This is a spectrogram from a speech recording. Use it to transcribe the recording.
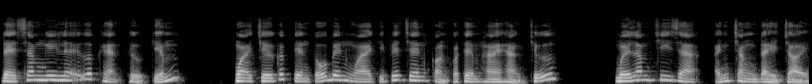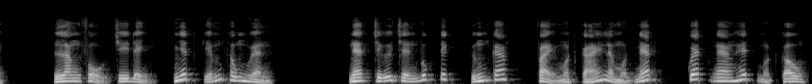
để xem nghi lễ ước hẹn thử kiếm. Ngoại trừ các tiền tố bên ngoài thì phía trên còn có thêm hai hàng chữ. 15 chi dạ, ánh trăng đầy trời. Lăng phủ chi đỉnh, nhất kiếm thông huyền. Nét chữ trên bút tích cứng cáp, phải một cái là một nét, quét ngang hết một câu,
